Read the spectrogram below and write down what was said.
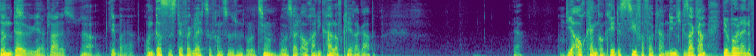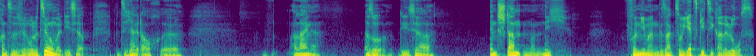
Und, da, ja klar, das ja. sieht man ja. und das ist der Vergleich zur französischen Revolution, wo es halt auch Radikalaufklärer gab. Ja. Die auch kein konkretes Ziel verfolgt haben, die nicht gesagt haben, wir wollen eine französische Revolution, weil die ist ja mit Sicherheit auch äh, alleine. Also, die ist ja entstanden und nicht von jemandem gesagt, so jetzt geht sie gerade los.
